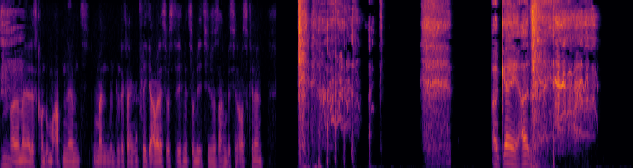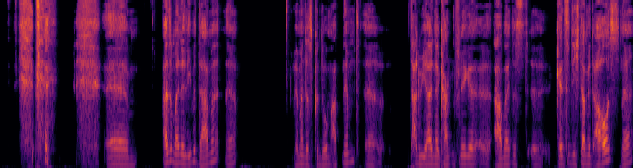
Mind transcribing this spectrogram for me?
mhm. weil wenn man ja das Kondom abnimmt, meine, wenn du in der Krankenpflege arbeitest, wirst du dich mit so medizinischen Sachen ein bisschen auskennen. okay, also ähm, also meine liebe Dame, ja, wenn man das Kondom abnimmt, äh, da du ja in der Krankenpflege äh, arbeitest, äh, kennst du dich damit aus, ne?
